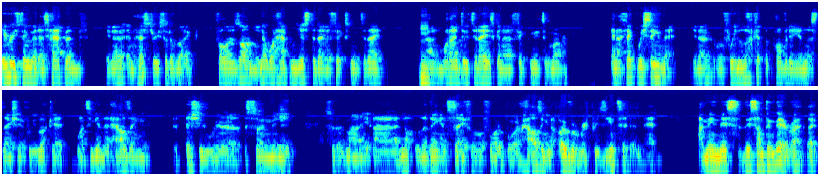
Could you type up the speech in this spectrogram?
everything that has happened, you know, in history sort of like follows on. You know, what happened yesterday affects me today. Mm. Um, what I do today is going to affect me tomorrow. And I think we've seen that, you know, if we look at the poverty in this nation, if we look at, once again, that housing issue where uh, so many sort of Māori are not living in safe or affordable housing and overrepresented in that. I mean, there's there's something there, right? Like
